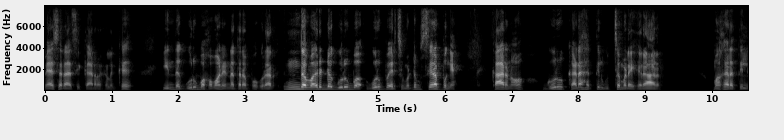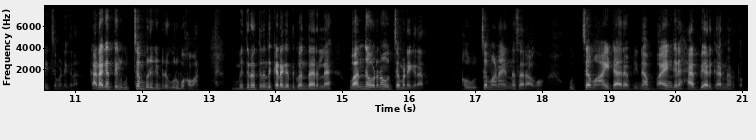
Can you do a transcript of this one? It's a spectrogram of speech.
மேசராசிக்காரர்களுக்கு இந்த குரு பகவான் என்ன தரப்போகிறார்? இந்த வருட குரு ப குரு பயிற்சி மட்டும் சிறப்புங்க. காரணம் குரு கடகத்தில் உச்சமடைகிறார். மகரத்தில் நீச்சமடைகிறார். கடகத்தில் உச்சம் பெறுகின்ற குரு பகவான். மிதுனத்திலிருந்து கடகத்துக்கு வந்தார்ல வந்த உடனே உச்சமடைகிறார். அவர் உச்சமானா என்ன சார் ஆகும்? உச்சம் ஆயிட்டார் அப்படின்னா பயங்கர ஹாப்பியாக இருக்காருன்னு அர்த்தம்.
